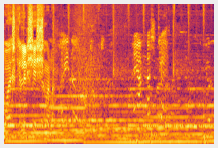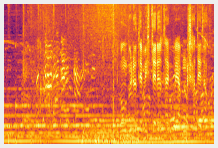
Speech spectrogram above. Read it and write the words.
মহেশখালীর শেষ সীমানা। এবং ভিডিওতে বিস্তারিত থাকবে, আপনার সাথেই থাকুন।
